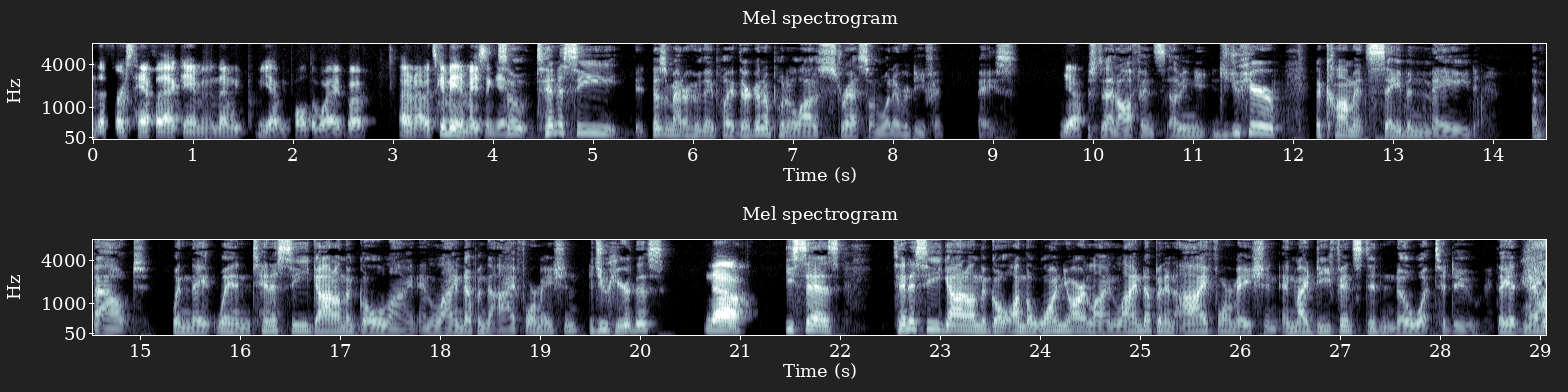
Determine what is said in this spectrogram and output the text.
the first half of that game, and then we yeah we pulled away, but. I don't know. It's gonna be an amazing game. So Tennessee, it doesn't matter who they play. They're gonna put a lot of stress on whatever defense they face. Yeah. Just that offense. I mean, you, did you hear the comments Saban made about when they when Tennessee got on the goal line and lined up in the I formation? Did you hear this? No. He says Tennessee got on the goal on the one yard line, lined up in an I formation, and my defense didn't know what to do. They had never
